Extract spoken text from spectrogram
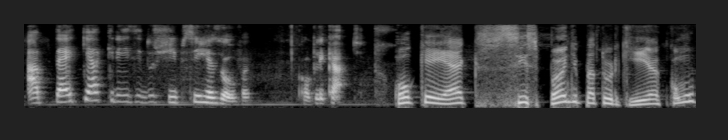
até que a crise do chip se resolva. Complicado. OKX se expande para a Turquia como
